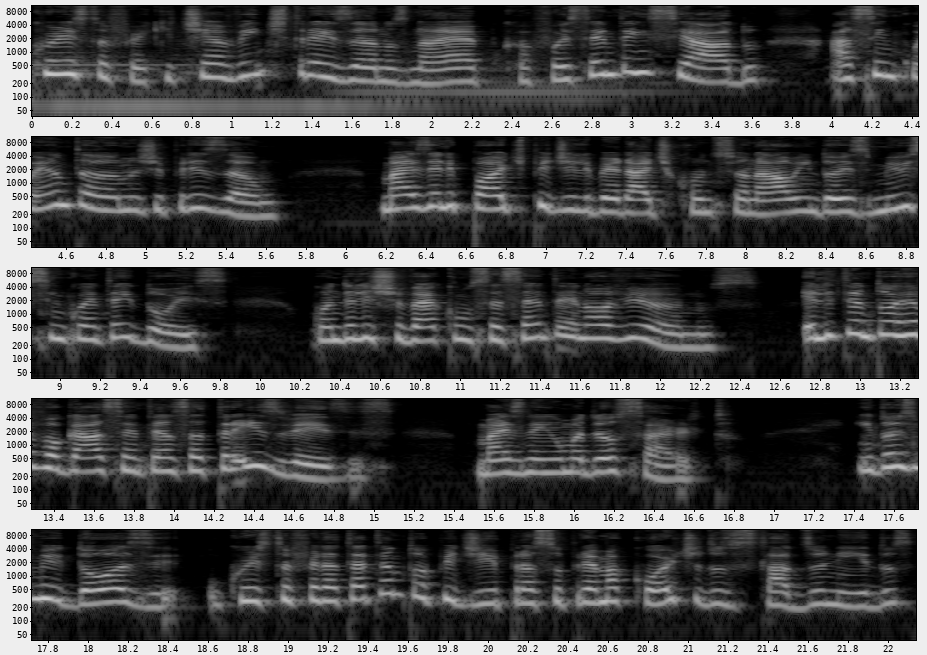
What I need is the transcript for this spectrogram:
Christopher, que tinha 23 anos na época, foi sentenciado a 50 anos de prisão, mas ele pode pedir liberdade condicional em 2052, quando ele estiver com 69 anos. Ele tentou revogar a sentença três vezes, mas nenhuma deu certo. Em 2012, o Christopher até tentou pedir para a Suprema Corte dos Estados Unidos,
